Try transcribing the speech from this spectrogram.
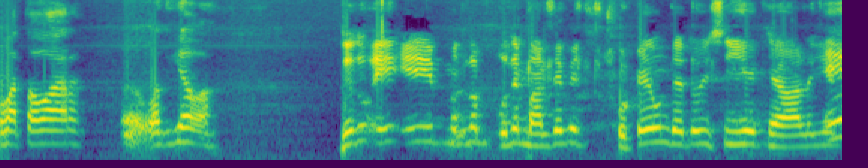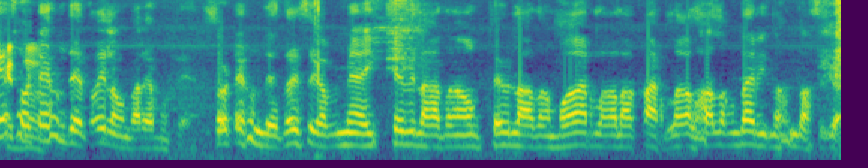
ਵਾਤਾਵਰ ਵਧੀਆ ਵਾ। ਜਦੋਂ ਇਹ ਇਹ ਮਤਲਬ ਉਹਦੇ ਮਨ ਦੇ ਵਿੱਚ ਛੋਟੇ ਹੁੰਦੇ ਤੋਂ ਹੀ ਸੀ ਇਹ ਖਿਆਲ ਜਾਂ ਇਹ ਕਿੱਦਾਂ? ਛੋਟੇ ਹੁੰਦੇ ਤੋਂ ਹੀ ਲਾਉਂਦਾ ਰਿਹਾ ਬੂਟੇ ਛੋਟੇ ਹੁੰਦੇ ਤੋਂ ਹੀ ਸੀਗਾ ਵੀ ਮੈਂ ਇੱਥੇ ਵੀ ਲਾ ਦਾਂ ਉੱਥੇ ਵੀ ਲਾ ਦਾਂ ਬਾਹਰ ਲਾ ਲਾ ਘਰ ਲਾ ਲਾ ਲਾਉਂਦਾ ਰਹਿੰਦਾ ਹੁੰਦਾ ਸੀਗਾ।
